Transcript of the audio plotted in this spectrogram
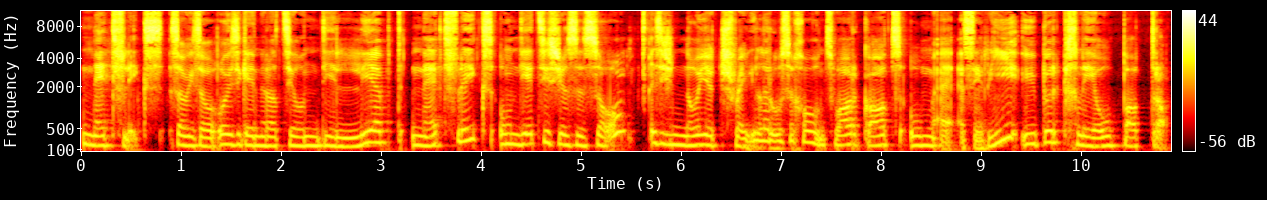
Netflix. Sowieso. Unsere Generation, die liebt Netflix. Und jetzt ist es so, es ist ein neuer Trailer rausgekommen. Und zwar geht es um eine Serie über Cleopatra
